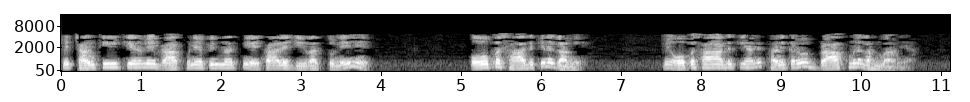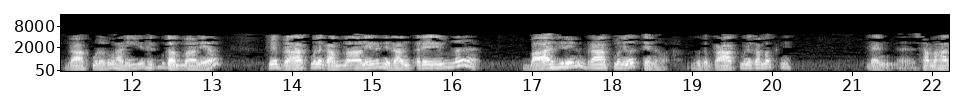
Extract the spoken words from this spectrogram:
මේ චංකී කියන මේ බ්‍රාහ්මණය පින්වත්නි ඒ කාලේ ජීවත් වුණේ ඕපසාද කියන ගමේ. මේ ඕපසාද කියන්නේ තනිකරම බ්‍රාහ්මණ ගම්මානයක්. බ්‍රාහ්මණරු හරියට හිටපු ගම්මානයක්. මේ බ්‍රාහ්මණ ගම්මානයේ නිරන්තරයෙන්ම බාහිරින් බ්‍රාහ්මණයොත් එනවා. මොකද බ්‍රාහ්මණ ගමක්නේ. දැන් සමහර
